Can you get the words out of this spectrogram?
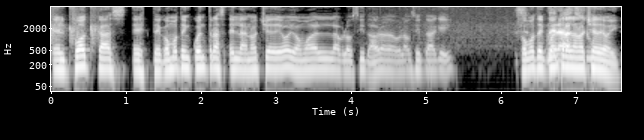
el podcast. Este, ¿Cómo te encuentras en la noche de hoy? Vamos a dar la aplausita. Ahora la aplausita aquí. ¿Cómo te encuentras Mira, en la noche de hoy?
